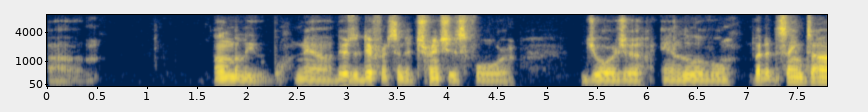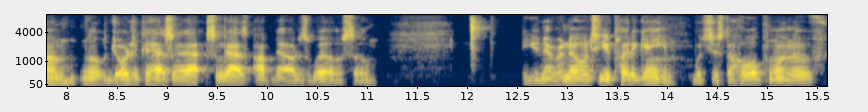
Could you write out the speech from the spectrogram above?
Um, unbelievable. Now, there's a difference in the trenches for Georgia and Louisville, but at the same time, you know, Georgia could have some some guys opt out as well. So you never know until you play the game, which is the whole point of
